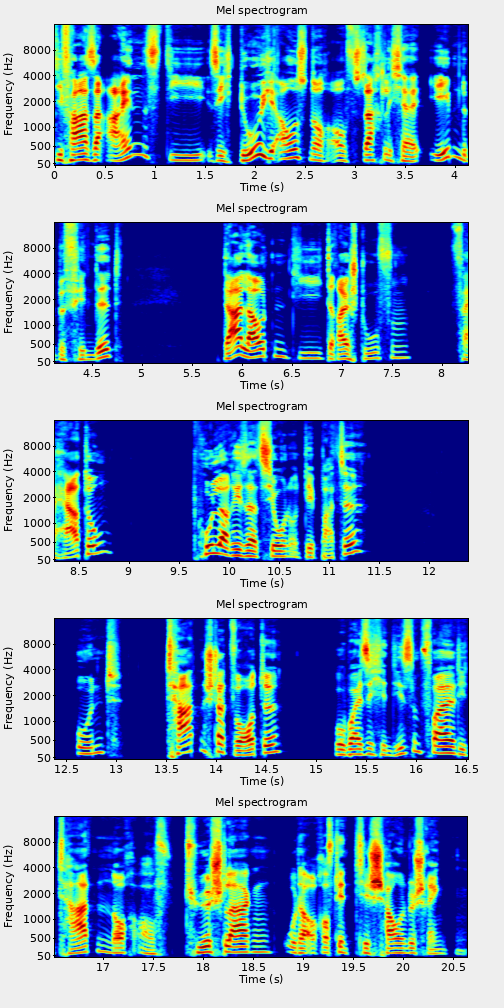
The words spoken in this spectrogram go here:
Die Phase 1, die sich durchaus noch auf sachlicher Ebene befindet, da lauten die drei Stufen Verhärtung, Polarisation und Debatte und Taten statt Worte, wobei sich in diesem Fall die Taten noch auf Türschlagen oder auch auf den Tisch schauen beschränken.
